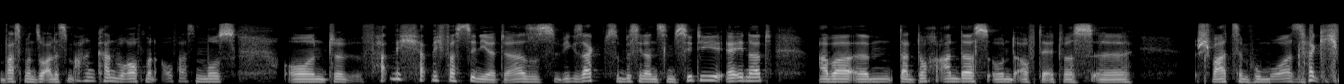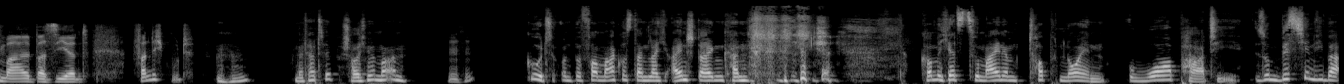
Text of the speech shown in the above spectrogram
was man so alles machen kann, worauf man aufpassen muss. Und äh, hat mich, hat mich fasziniert. Ja. Also es ist, wie gesagt, so ein bisschen an SimCity erinnert, aber ähm, dann doch anders und auf der etwas äh, schwarzem Humor, sag ich mal, basierend. Fand ich gut. Mhm. Netter Tipp, schau ich mir mal an. Mhm. Gut, und bevor Markus dann gleich einsteigen kann, komme ich jetzt zu meinem Top 9. War Party. So ein bisschen wie bei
